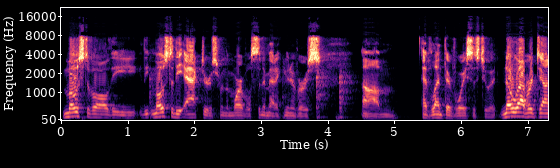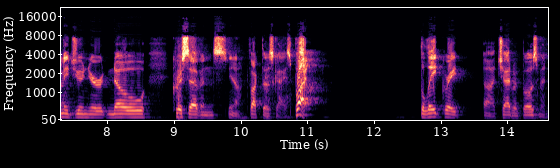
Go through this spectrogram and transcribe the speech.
most of all the, the most of the actors from the Marvel Cinematic Universe um, have lent their voices to it. No Robert Downey Jr., no Chris Evans. You know, fuck those guys. But the late great uh, Chadwick Boseman,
